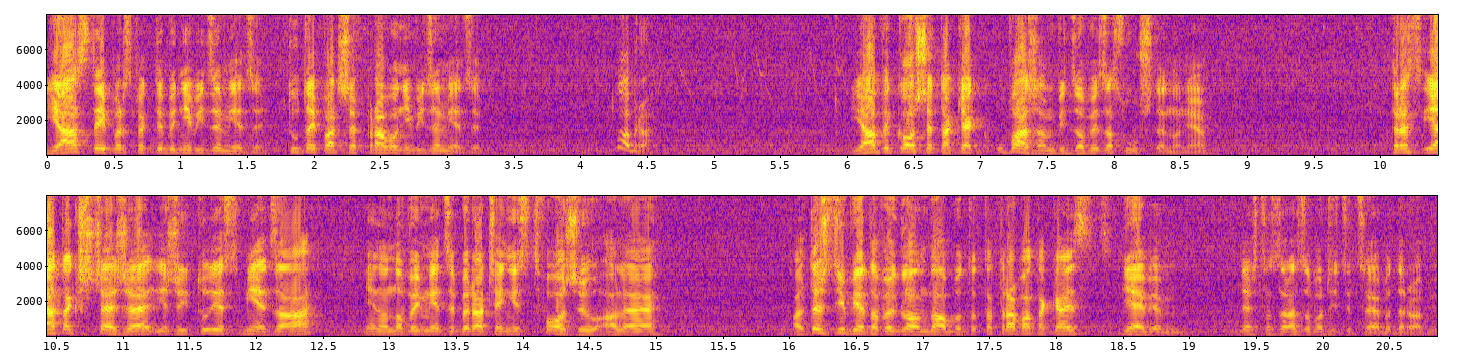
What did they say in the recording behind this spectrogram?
Ja z tej perspektywy nie widzę miedzy. Tutaj patrzę w prawo, nie widzę miedzy. Dobra. Ja wykoszę tak jak uważam widzowie za słuszne, no nie? Teraz ja tak szczerze, jeżeli tu jest miedza Nie no, nowej miedzy by raczej nie stworzył, ale Ale też dziwnie to wygląda, bo to ta trawa taka jest, nie wiem Zresztą zaraz zobaczycie co ja będę robił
